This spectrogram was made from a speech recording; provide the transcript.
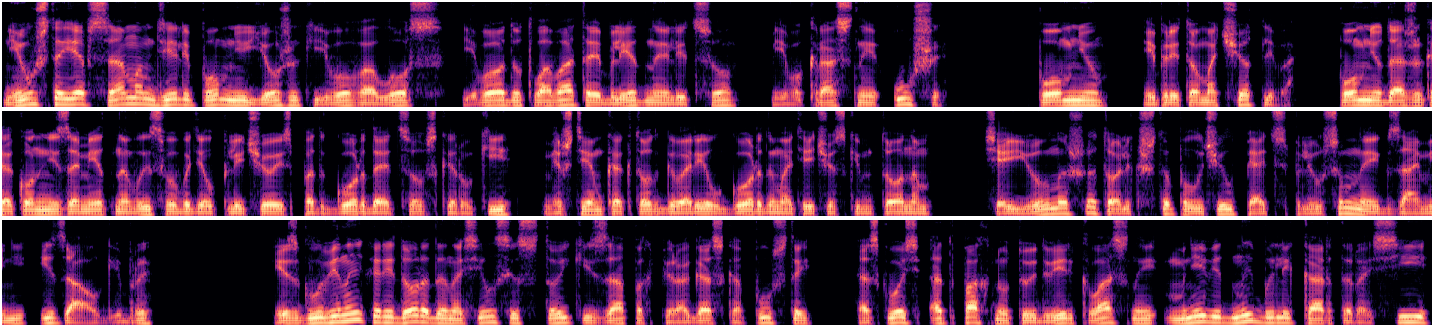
Неужто я в самом деле помню ежик его волос, его одутловатое бледное лицо, его красные уши? Помню, и притом отчетливо. Помню даже, как он незаметно высвободил плечо из-под гордой отцовской руки, меж тем, как тот говорил гордым отеческим тоном, «Сей юноша только что получил пять с плюсом на экзамене из алгебры». Из глубины коридора доносился стойкий запах пирога с капустой, а сквозь отпахнутую дверь классной мне видны были карты России,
